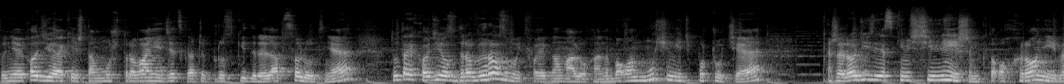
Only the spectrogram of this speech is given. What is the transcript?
Tu nie chodzi o jakieś tam musztrowanie dziecka czy pruski dryl, absolutnie. Tutaj chodzi o zdrowy rozwój twojego malucha, no bo on musi mieć poczucie, że rodzic jest kimś silniejszym, kto ochroni w,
